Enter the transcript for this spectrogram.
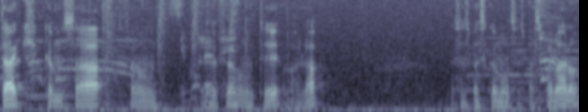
Tac, comme ça. Feu monter, voilà. Ça se passe comment? Ça se passe pas mal, hein.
